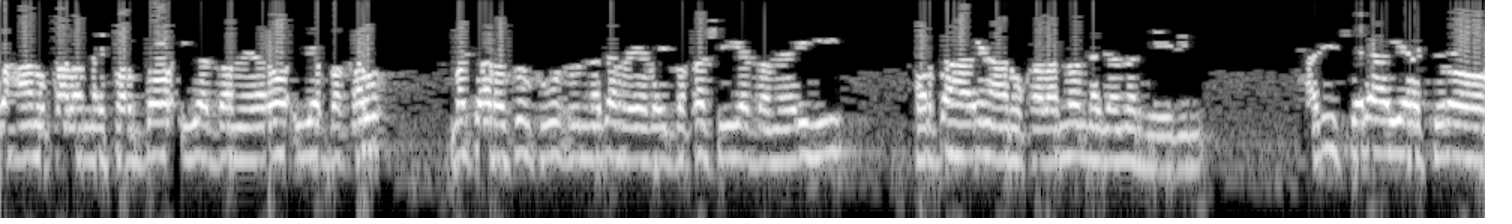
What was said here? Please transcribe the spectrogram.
Waxaanu qalannay fardo iyo dameero iyo baqal. Markaa rasuulku wuxuu naga reebay baqashii iyo dameerihii fardaha inaanu qalanno nagama reebin xadiis kale ayaa jiro oo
